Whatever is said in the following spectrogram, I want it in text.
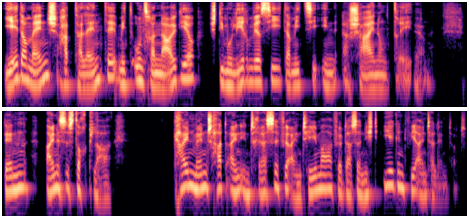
jeder Mensch hat Talente, mit unserer Neugier stimulieren wir sie, damit sie in Erscheinung treten. Ja. Denn eines ist doch klar, kein Mensch hat ein Interesse für ein Thema, für das er nicht irgendwie ein Talent hat.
